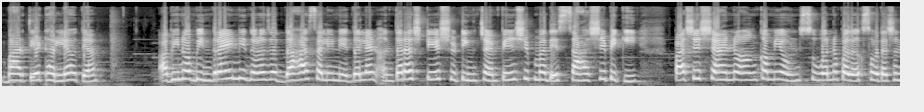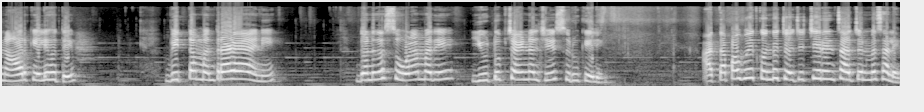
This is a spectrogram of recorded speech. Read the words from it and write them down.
भारतीय ठरल्या होत्या. अभिनव बिंद्रा यांनी दोन हजार दहा साली नेदरलँड आंतरराष्ट्रीय शूटिंग चॅम्पियनशिपमध्ये सहाशेपैकी पाचशे शहाण्णव अंक मिळवून सुवर्णपदक स्वतःच्या नावावर केले होते. वित्त मंत्रालयाने दोन हजार सोळामध्ये यूट्यूब चॅनलचे सुरू केले. आता पाहूयात कोणत्या चर्चित चेहऱ्यांचा आज जन्म झालाय.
